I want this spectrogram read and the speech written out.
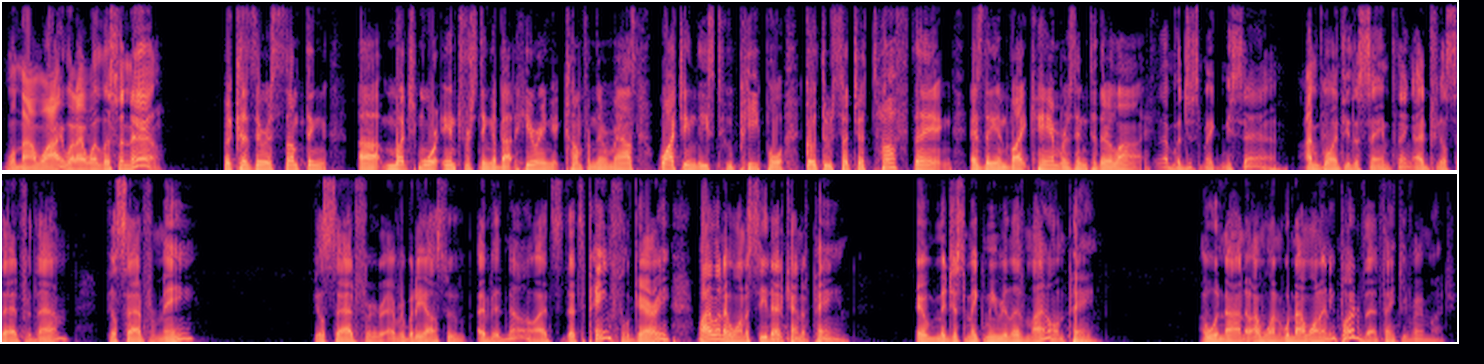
Well, now why would I want to listen now? because there is something uh, much more interesting about hearing it come from their mouths, watching these two people go through such a tough thing as they invite cameras into their life. That would just make me sad. I'm going through the same thing. I'd feel sad for them. Feel sad for me. Feel sad for everybody else who. I, no, that's that's painful, Gary. Why would I want to see that kind of pain? It would just make me relive my own pain. I would not. I want, would not want any part of that. Thank you very much.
